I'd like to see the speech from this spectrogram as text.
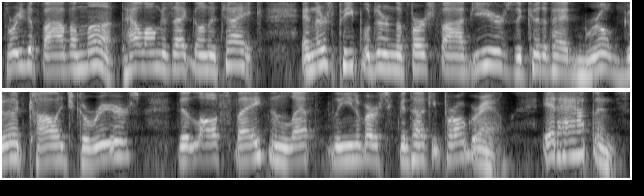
Three to five a month. How long is that going to take? And there's people during the first five years that could have had real good college careers that lost faith and left the University of Kentucky program. It happens.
